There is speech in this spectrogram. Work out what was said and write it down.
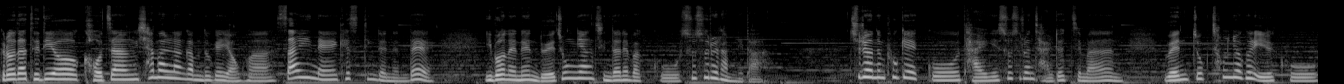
그러다 드디어 거장 샤말란 감독의 영화 사인에 캐스팅됐는데 이번에는 뇌종양 진단을 받고 수술을 합니다. 출연은 포기했고 다행히 수술은 잘 됐지만 왼쪽 청력을 잃고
